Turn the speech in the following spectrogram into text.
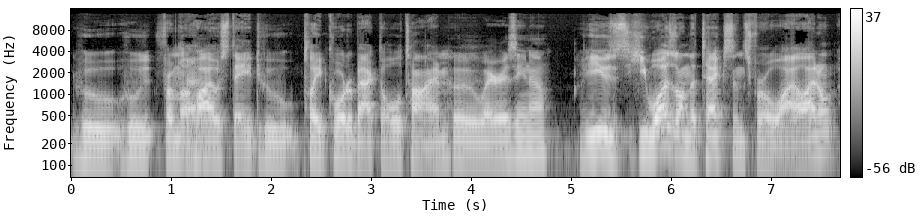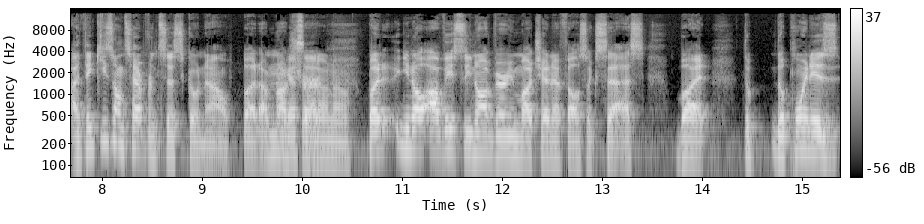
who who from Okay. Ohio State, who played quarterback the whole time. Who? Where is he now? He was he was on the Texans for a while. I don't. I think he's on San Francisco now, but I'm not guess sure. I don't know. But you know, obviously not very much NFL success. But the the point is,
